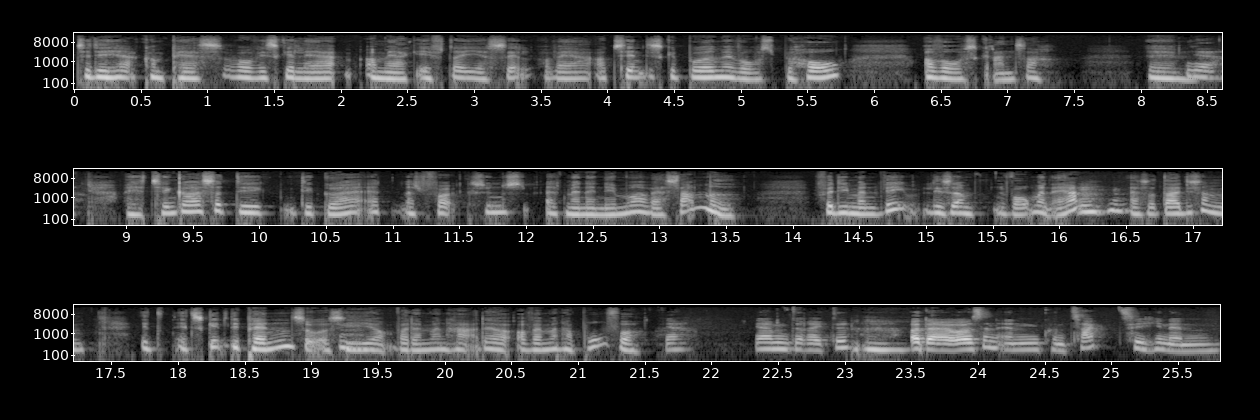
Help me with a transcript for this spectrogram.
Til det her kompas, hvor vi skal lære at mærke efter i os selv, og være autentiske både med vores behov og vores grænser. Øhm, Ja. og jeg tænker også, at det, det gør, at, at folk synes, at man er nemmere at være sammen med. Fordi man ved ligesom, hvor man er. Mhm. Altså, der er ligesom et, et skilt i panden, så at sige, om hvordan man har det, og, og hvad man har brug for. Ja, jamen det er rigtigt. Mm. Og der er jo også en anden kontakt til hinanden.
